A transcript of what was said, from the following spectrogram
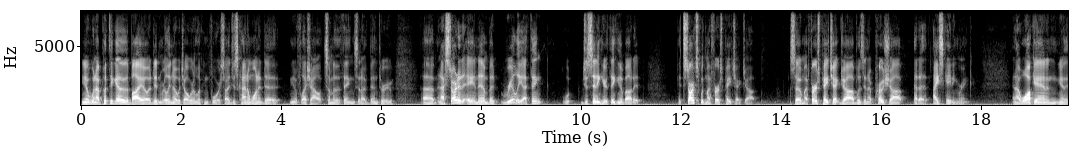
you know when I put together the bio, I didn't really know what y'all were looking for, so I just kind of wanted to you know flesh out some of the things that I've been through. Um, and I started at A and M, but really, I think w- just sitting here thinking about it, it starts with my first paycheck job. So my first paycheck job was in a pro shop at a ice skating rink, and I walk in and you know,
